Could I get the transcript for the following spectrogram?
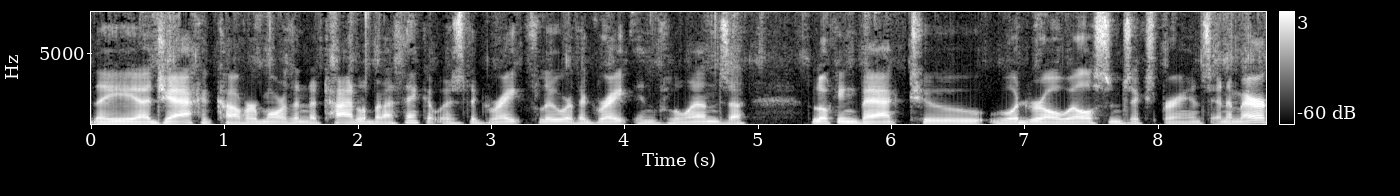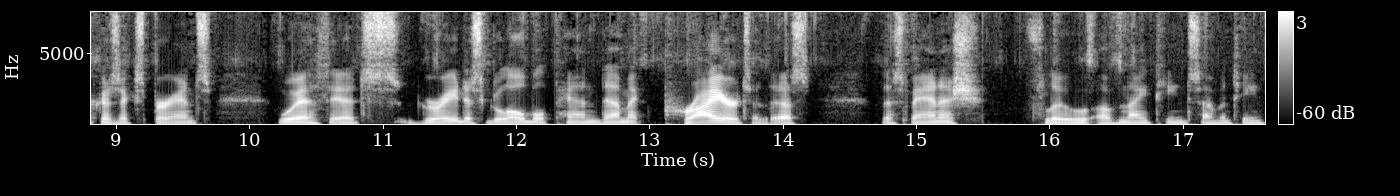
the uh, jacket cover more than the title, but I think it was The Great Flu or The Great Influenza, looking back to Woodrow Wilson's experience and America's experience with its greatest global pandemic prior to this, the Spanish flu of 1917,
